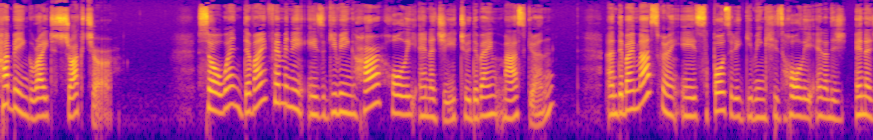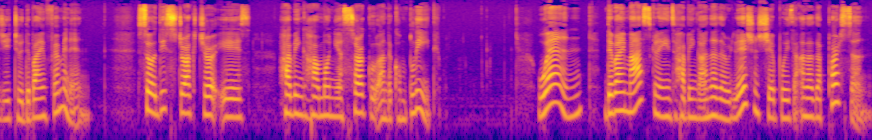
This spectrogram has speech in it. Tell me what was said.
having right structure so when divine feminine is giving her holy energy to divine masculine, and divine masculine is supposedly giving his holy energy, energy to divine feminine. So this structure is having harmonious circle and complete. When divine masculine is having another relationship with another person,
